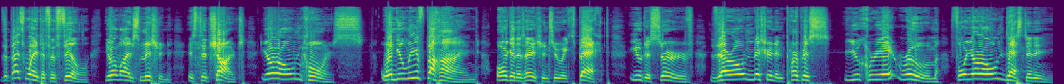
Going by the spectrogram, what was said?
The best way to fulfill your life's mission is to chart your own course. When you leave behind organizations you expect you to serve their own mission and purpose, you create room for your own destiny.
